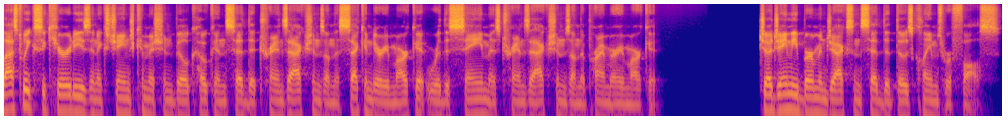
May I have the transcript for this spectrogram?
Last week, Securities and Exchange Commission Bill Kochen said that transactions on the secondary market were the same as transactions on the primary market. Judge Amy Berman Jackson said that those claims were false.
